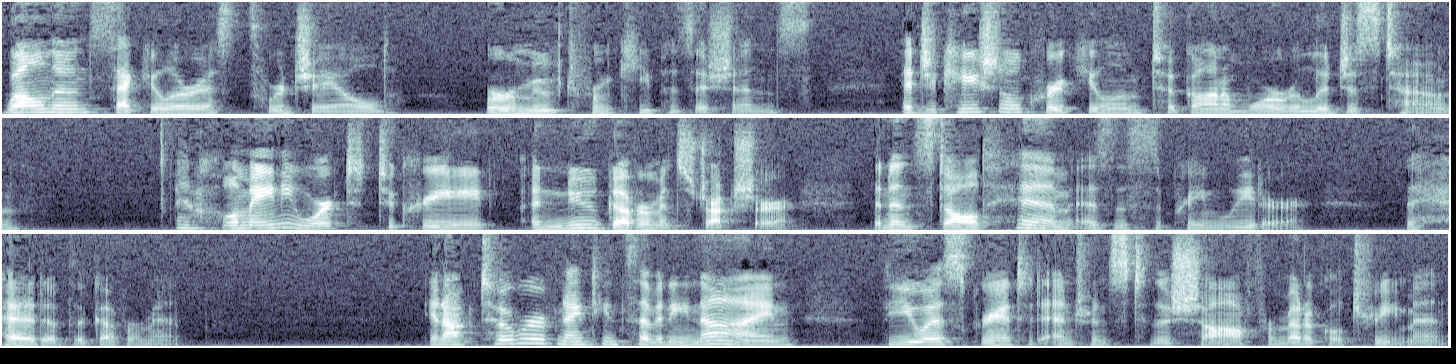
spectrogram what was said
Well-known secularists were jailed or removed from key positions. Educational curriculum took on a more religious tone. And Khomeini worked to create a new government structure that installed him as the supreme leader, the head of the government. In October of 1979, the U.S. granted entrance to the Shah for medical treatment.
